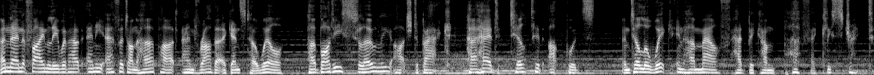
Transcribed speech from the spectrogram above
And then finally, without any effort on her part and rather against her will, her body slowly arched back, her head tilted upwards, until the wick in her mouth had become perfectly straight.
